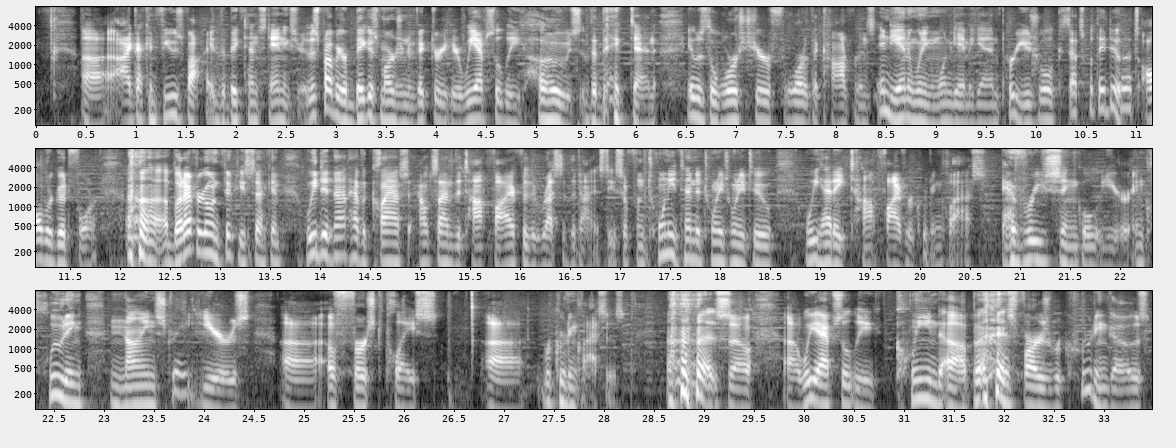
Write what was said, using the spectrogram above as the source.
Uh, I got confused by the Big Ten standings here. This is probably our biggest margin of victory here. We absolutely hose the Big Ten. It was the worst year for the conference. Indiana winning one game again, per usual, because that's what they do. That's all they're good for. but after going 52nd, we did not have a class outside of the top five for the rest of the dynasty. So from 2010 to 2022, we had a top five recruiting class every single year, including nine straight years uh, of first place uh, recruiting classes. so uh, we absolutely cleaned up as far as recruiting goes.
